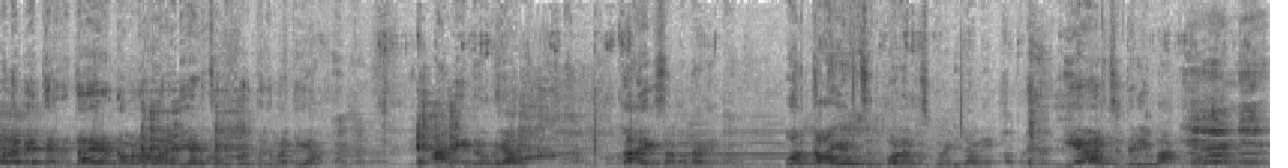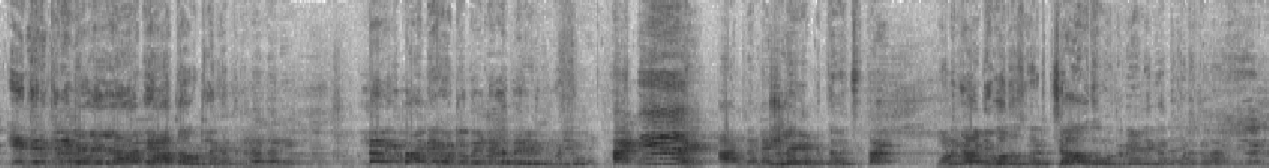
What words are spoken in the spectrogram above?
உன்னை பெத்திருந்து தாயா இருந்தா உன்னை ஒரு அடி அடிச்சு பொறுத்துக்க மாட்டியா? அண்ணின்றவங்க யாரு? தாய்க்கு சமம் ஒரு தாய் அடிச்சது போல நினைச்சுக்க வேண்டியதானே. ஏன் அடிச்சுன்னு தெரியுமா? இங்க இருக்கிற வேலையெல்லாம் நீ ஆத்தா வீட்டுல கத்துக்கினா தானே. நாளைக்கு மாமியார் வீட்டுல போய் நல்ல பேர் எடுக்க முடியும். அண்ணி! அந்த நல்ல எண்ணத்தை வச்சுதான் உனக்கு அடி உதவு அடிச்சாவது உனக்கு வேலை கத்து கொடுக்கலாம். என்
